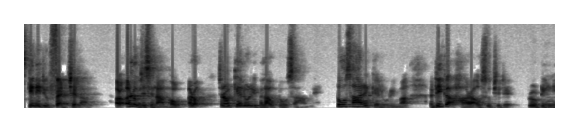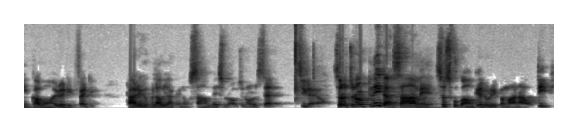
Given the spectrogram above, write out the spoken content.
skinny to fat ဖြစ်လာမယ်အဲ့တော့အဲ့လိုဖြစ်နေတာမဟုတ်ဘူးအဲ့တော့ကျွန်တော်ကယ်လိုရီဘယ်လောက်တိုးစားမလဲတိုးစားတဲ့ကယ်လိုရီမှာအဓိကအာဟာရအုပ်စုဖြစ်တဲ့ protein တွေ carbohydrate တွေ fat တွေဒါတွေကိုဘယ်လောက်ရာခိုင်နှုန်းစားမလဲဆိုတော့ကျွန်တော်တို့ဆက်ကြည့်လိုက်အောင်ဆိုတော့ကျွန်တော်တို့တစ်နေ့တာစားရမယ်စွတ်စုပေါင်းကယ်လိုရီပမာဏကိုသိပြီ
